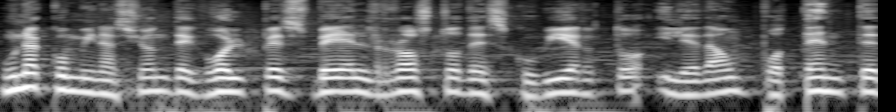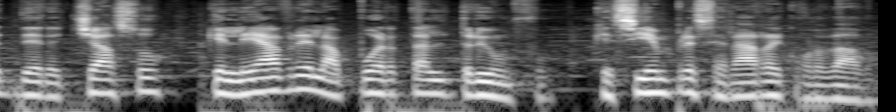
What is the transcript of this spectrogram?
una combinación de golpes ve el rostro descubierto y le da un potente derechazo que le abre la puerta al triunfo, que siempre será recordado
